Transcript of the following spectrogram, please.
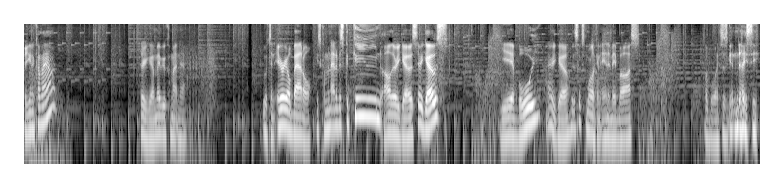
Are you gonna come out? There you go, maybe he'll come out now. Ooh, it's an aerial battle. He's coming out of his cocoon. Oh, there he goes. There he goes. Yeah, boy. There you go. This looks more like an anime boss. Oh boy, this is getting dicey.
